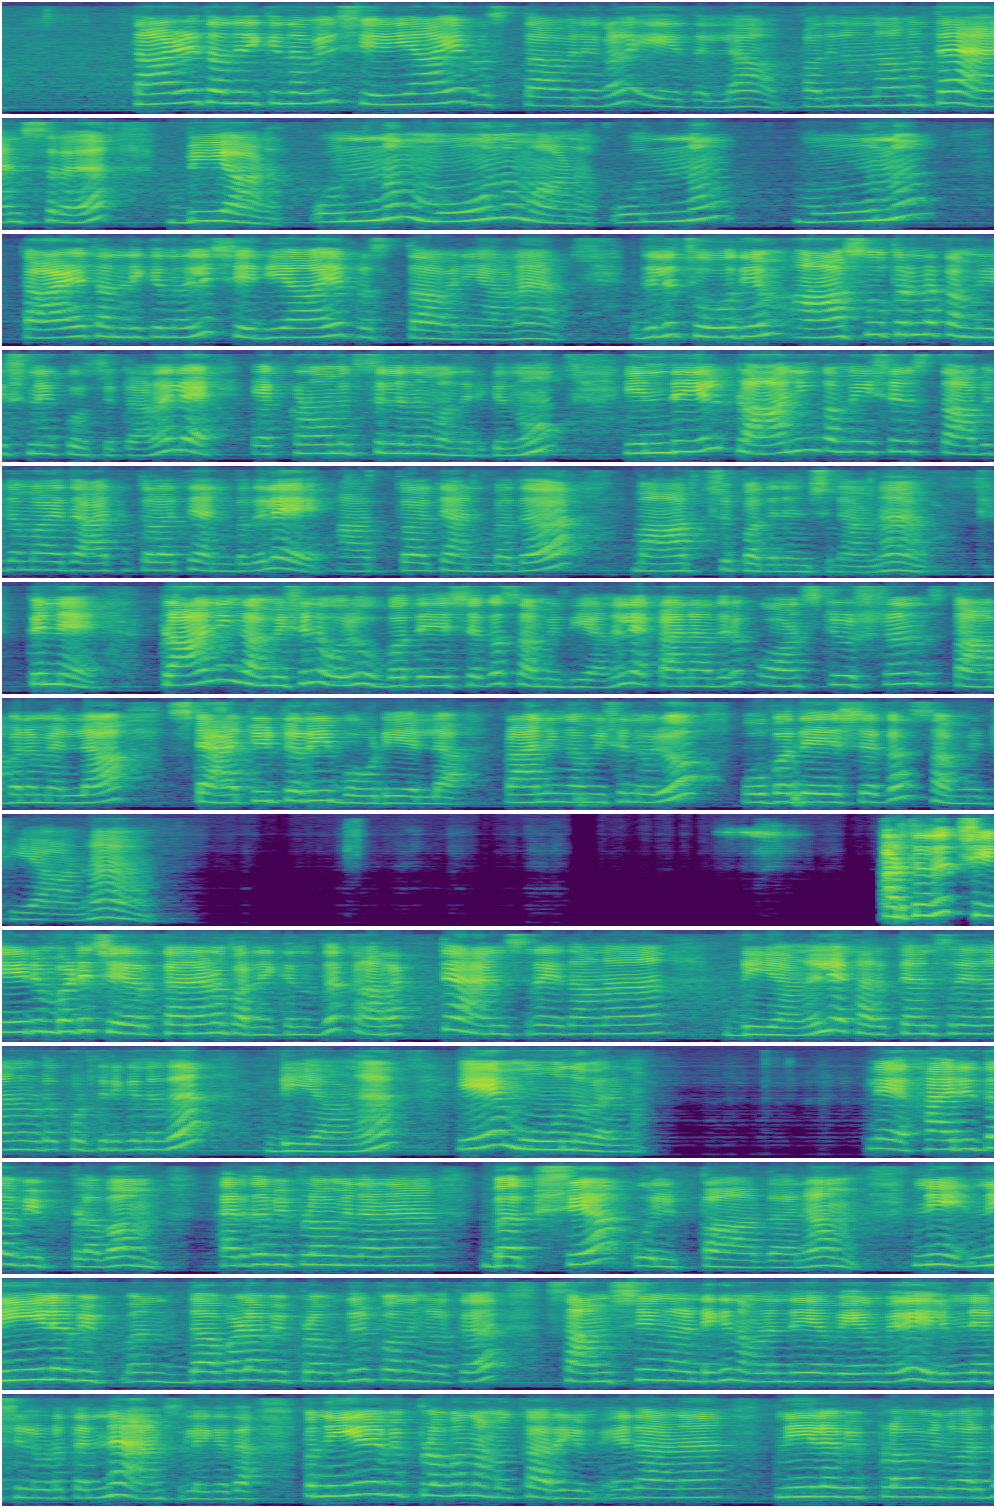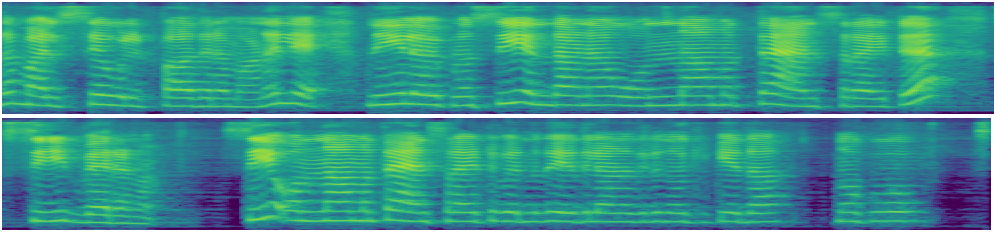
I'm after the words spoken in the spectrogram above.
താഴെ തന്നിരിക്കുന്നവയിൽ ശരിയായ പ്രസ്താവനകൾ ഏതെല്ലാം? പതിനൊന്നാമത്തെ ആൻസർ ബി ആണ്. ഒന്നും മൂന്നുമാണ്. ഒന്നും മൂന്നും താഴെ തന്നിരിക്കുന്നതിൽ ശരിയായ പ്രസ്താവനയാണ്. ഇതിൽ ചോദ്യം ആസൂത്രണ കമ്മീഷനെ കുറിച്ചിട്ടാണ് അല്ലെ? എക്കണോമിക്സിൽ നിന്നും വന്നിരിക്കുന്നു. ഇന്ത്യയിൽ പ്ലാനിംഗ് കമ്മീഷൻ സ്ഥാപിതമായത് ആയിരത്തി തൊള്ളായിരത്തി അൻപതിലെ ആയിരത്തി തൊള്ളായിരത്തി അൻപത് മാർച്ച് പതിനഞ്ചിനാണ്. പിന്നെ പ്ലാനിംഗ് കമ്മീഷൻ ഒരു ഉപദേശക സമിതിയാണ് അല്ലെ? കാരണം അതൊരു കോൺസ്റ്റിറ്റ്യൂഷൻ സ്ഥാപനമല്ല സ്റ്റാറ്റ്യൂട്ടറി ബോഡിയല്ല പ്ലാനിംഗ് കമ്മീഷൻ ഒരു ഉപദേശക സമിതിയാണ്. അടുത്തത് ചേരുംപടി ചേർക്കാനാണ് പറഞ്ഞിരിക്കുന്നത്. കറക്റ്റ് ആൻസർ ഏതാണ്? ഡി ആണ് അല്ലെ? കറക്റ്റ് ആൻസർ ഏതാണ് ഇവിടെ കൊടുത്തിരിക്കുന്നത്? ഡി ആണ്. എ മൂന്ന് വരണം. അല്ലെ? ഹരിത വിപ്ലവം. ഹരിത വിപ്ലവം എന്താണ്? ഭക്ഷ്യ ഉൽപാദനം. നീ നീല വി ധവള വിപ്ലവം ഇതിലിപ്പോ നിങ്ങൾക്ക് സംശയങ്ങൾ ഉണ്ടെങ്കിൽ നമ്മൾ എന്ത് ചെയ്യുക വേഗം വേഗം എലിമിനേഷനിലൂടെ തന്നെ ആൻസറിലേക്ക് എത്താം. അപ്പൊ നീല വിപ്ലവം നമുക്കറിയും. ഏതാണ്? നീല വിപ്ലവം എന്ന് പറയുന്നത് മത്സ്യ ഉൽപാദനമാണ് അല്ലെ? നീല വിപ്ലവം. സി എന്താണ്? ഒന്നാമത്തെ ആൻസർ ആയിട്ട് സി വരണം. സി ഒന്നാമത്തെ ആൻസർ ആയിട്ട് വരുന്നത് ഏതിലാണ്? ഇതിൽ നോക്കിക്കേതാ നോക്കൂ.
